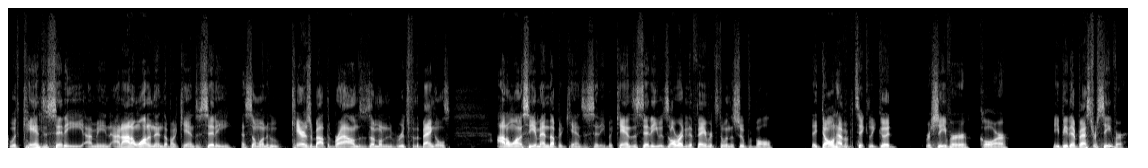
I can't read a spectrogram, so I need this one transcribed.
with Kansas City, I mean, and I don't want him to end up on Kansas City as someone who cares about the Browns, as someone who roots for the Bengals. I don't want to see him end up in Kansas City. But Kansas City was already the favorites to win the Super Bowl. They don't have a particularly good receiver corps. He'd be their best receiver,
